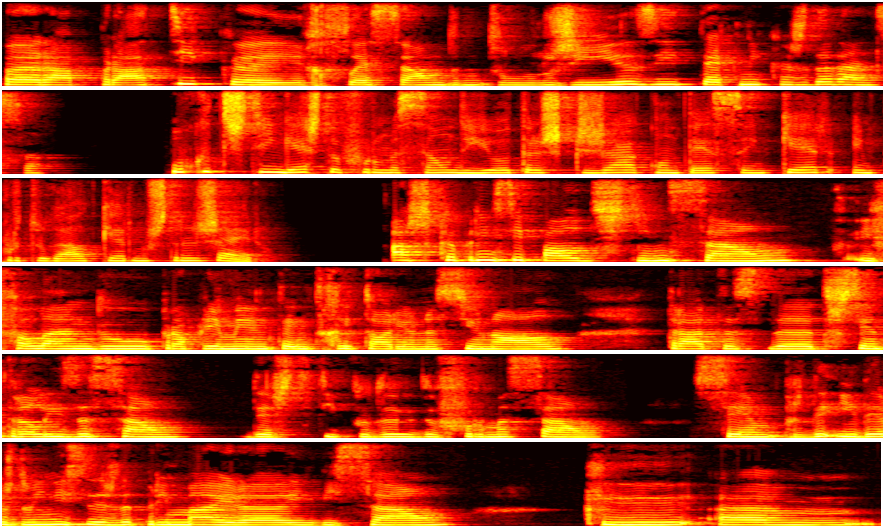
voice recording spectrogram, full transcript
para a prática e reflexão de metodologias e técnicas da dança. O que distingue esta formação de outras que já acontecem quer em Portugal, quer no estrangeiro? Acho que a principal distinção, e falando propriamente em território nacional, trata-se da descentralização deste tipo de, de formação. Sempre, de, e desde o início, desde a primeira edição, que um,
